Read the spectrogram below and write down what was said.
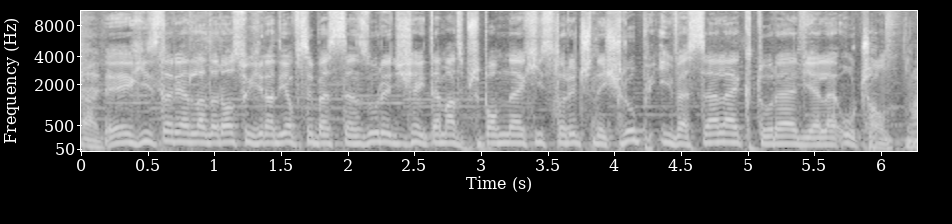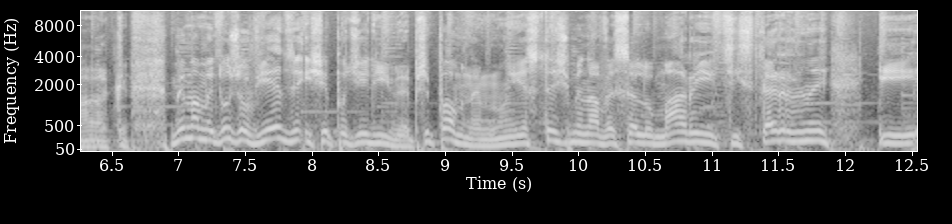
Tak. Y, Historia dla dorosłych i radiowcy bez cenzury. Dzisiaj temat, przypomnę, historyczny ślub i wesele, które wiele uczą. Tak. My mamy dużo wiedzy i się podzielimy. Przypomnę, no, jesteśmy na weselu Marii Cisterny i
